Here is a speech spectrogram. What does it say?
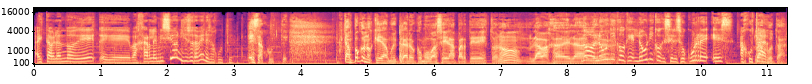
Ahí está hablando de eh, bajar la emisión y eso también es ajuste. Es ajuste. Tampoco nos queda muy claro cómo va a ser aparte de esto, ¿no? La baja de la. No, de lo la- único que lo único que se les ocurre es ajustar, Ajustar.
